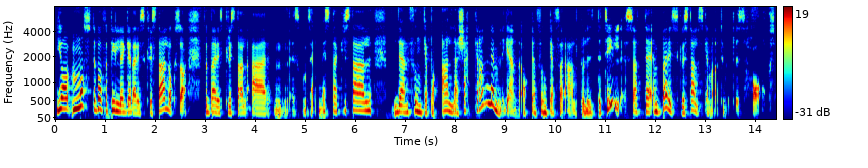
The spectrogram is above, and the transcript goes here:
Jag måste bara få tillägga bergskristall också. För bergskristall är mm, ska man säga, mästarkristall. Den funkar på alla chakran nämligen och den funkar för allt och lite till. Så att eh, en bergskristall ska man naturligtvis ha också.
